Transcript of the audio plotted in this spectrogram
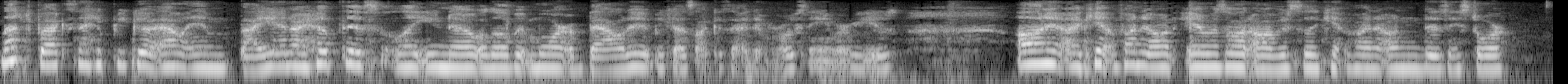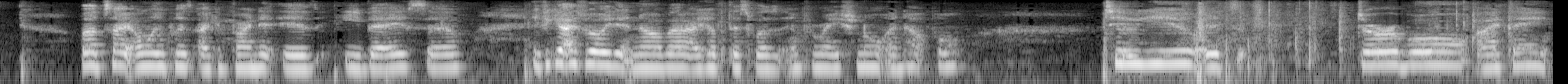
lunchbox and I hope you go out and buy it and I hope this let you know a little bit more about it because like I said I didn't really see any reviews on it. I can't find it on Amazon obviously can't find it on Disney store website only place I can find it is eBay so if you guys really didn't know about it I hope this was informational and helpful to you. It's durable I think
